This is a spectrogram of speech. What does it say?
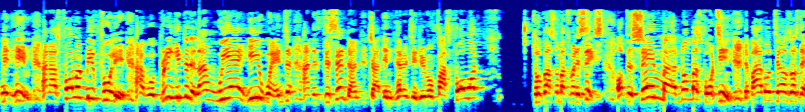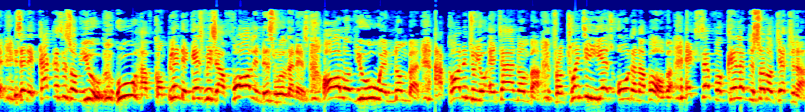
in him and has followed me fully, I will bring him to the land where he went and his descendant shall inherit it. We will fast forward to verse number 26 of the same uh, Numbers 14, the Bible tells us that, it said, the carcasses of you who have complained against me shall fall in this wilderness. All of you who were numbered according to your entire number from 20 years old and above, except for Caleb the son of Jephunneh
